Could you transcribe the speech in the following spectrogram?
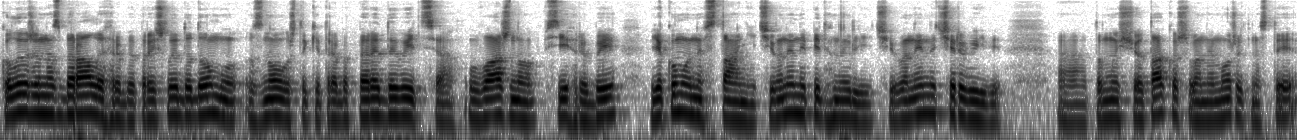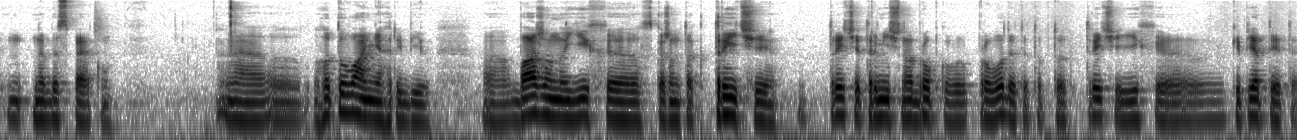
Коли вже назбирали гриби, прийшли додому, знову ж таки треба передивитися уважно всі гриби, в якому вони в стані, чи вони не підгнилі, чи вони не червиві. Е, тому що також вони можуть нести небезпеку. Е, Готування грибів. Бажано їх, скажімо так, тричі, тричі термічну обробку проводити, тобто тричі їх кип'ятити.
